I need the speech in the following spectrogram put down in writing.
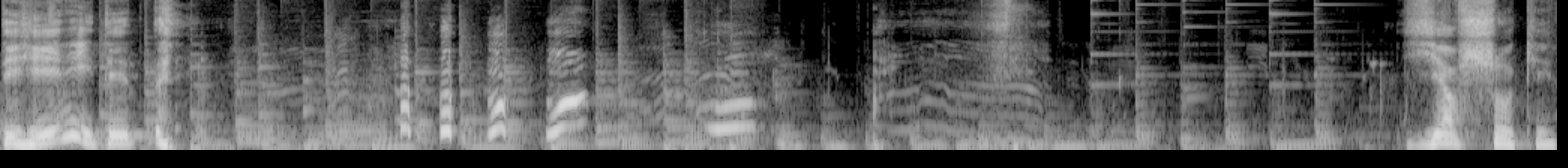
Ти геній? Ти. Я в шокі.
